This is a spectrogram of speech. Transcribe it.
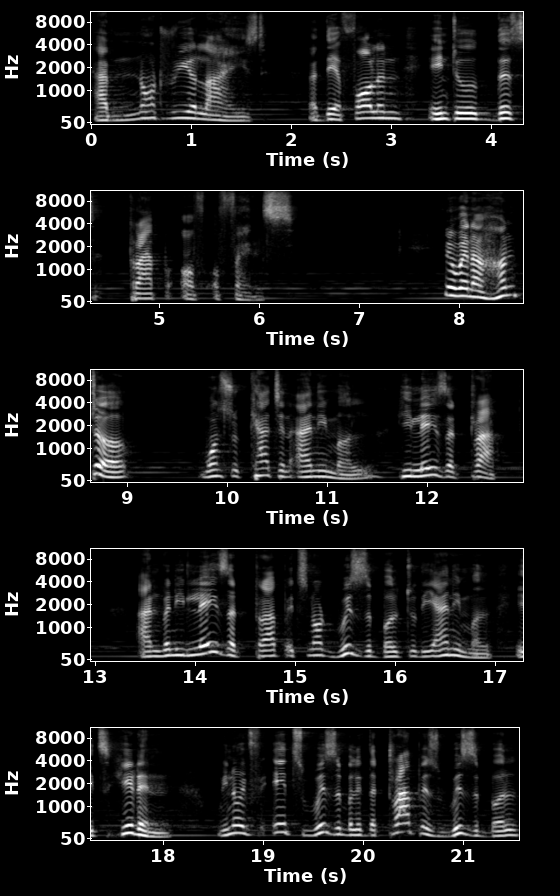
have not realized that they have fallen into this trap of offense. You know, when a hunter wants to catch an animal, he lays a trap. And when he lays a trap, it's not visible to the animal, it's hidden. We know if it's visible, if the trap is visible,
